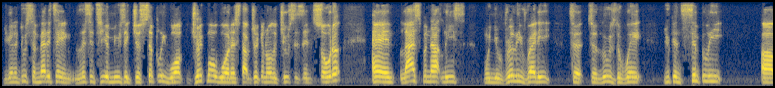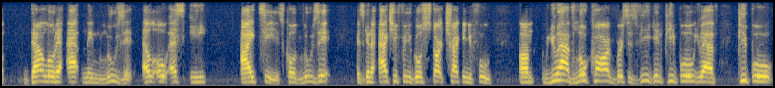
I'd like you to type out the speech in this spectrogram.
you're gonna do some meditating, listen to your music, just simply walk, drink more water, stop drinking all the juices and soda. And last but not least, when you're really ready to, to lose the weight, you can simply uh, download an app named Lose It, L O S E I T. It's called Lose It. It's gonna actually for you go start tracking your food. Um, you have low carb versus vegan people. You have people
